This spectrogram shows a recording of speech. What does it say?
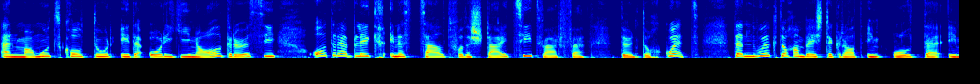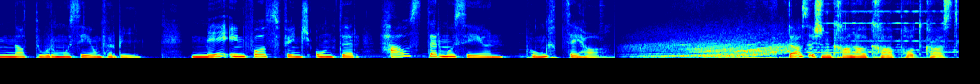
Eine Mammutskulptur in der Originalgröße oder einen Blick in ein Zelt von der Steinzeit werfen. Tönt doch gut. Dann schau doch am besten gerade im Olten im Naturmuseum vorbei. Mehr Infos findest du unter hausdermuseen.ch. Das ist ein Kanal K Podcast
